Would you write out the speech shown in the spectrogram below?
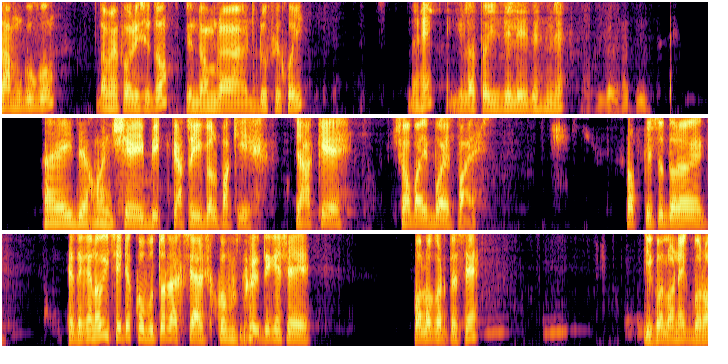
রামগুগু নামে পরিচিত কিন্তু আমরা ডুফি কই। দেখেন এগুলা তো ইজিলি দেখলে এই দেখুন সেই বিখ্যাত ইগল পাখি যাকে সবাই ভয় পায়। সবকিছু ধরে সে দেখেন ওই সাইডে কবুতর রাখছে আর কবুতর দিকে সে ফলো করতেছে। ইগল অনেক বড়।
